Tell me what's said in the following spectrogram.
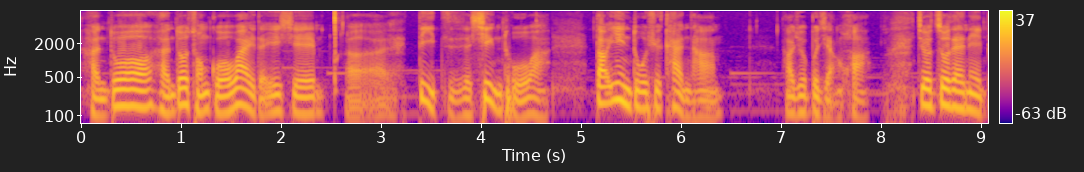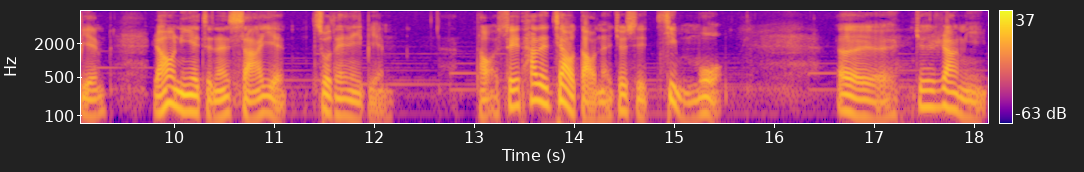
很多很多从国外的一些呃弟子的信徒啊，到印度去看他，他就不讲话，就坐在那边，然后你也只能傻眼坐在那边。好，所以他的教导呢，就是静默。呃，就是让你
